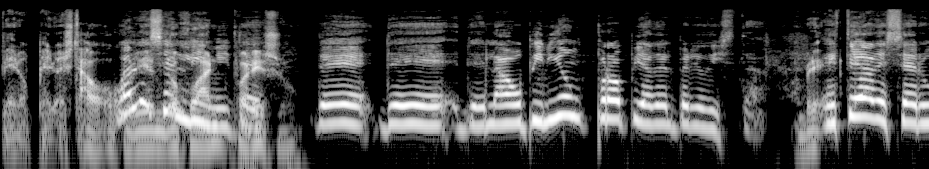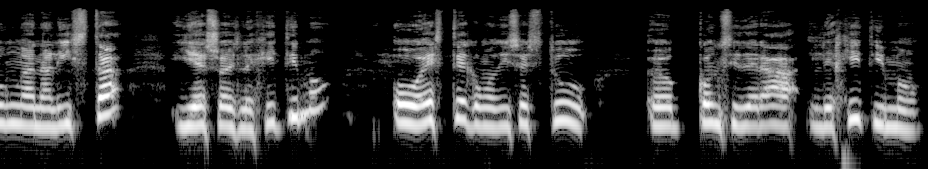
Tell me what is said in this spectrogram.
Pero, pero está ocurriendo, ¿Cuál es el Juan, por eso. De, de, de, la opinión propia del periodista? ¿Este ha de ser un analista y eso es legítimo? ¿O este, como dices tú, eh, considera legítimo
